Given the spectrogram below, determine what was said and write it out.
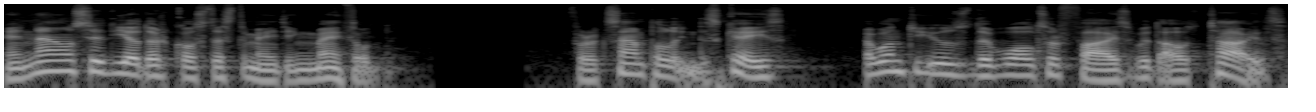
And now see the other cost estimating method. For example, in this case, I want to use the wall surface without tiles.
